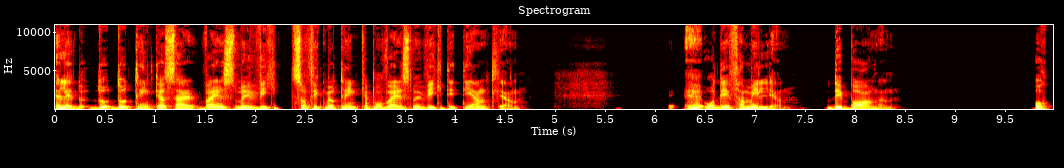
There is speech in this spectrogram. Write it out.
Eller då- då, då tänkte jag så här, vad är det som, är vikt, som fick mig att tänka på, vad är det som är viktigt egentligen? Eh, och det är familjen. Det är barnen. Och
